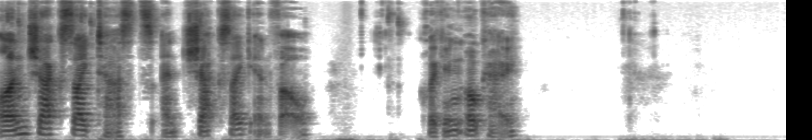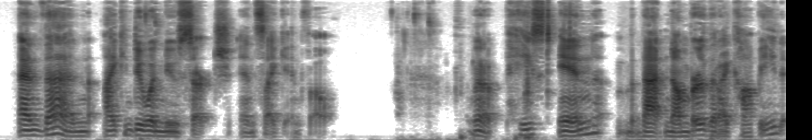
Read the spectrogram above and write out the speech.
uncheck PsycTests and check PsycInfo, clicking OK. And then I can do a new search in PsycInfo. I'm going to paste in that number that I copied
